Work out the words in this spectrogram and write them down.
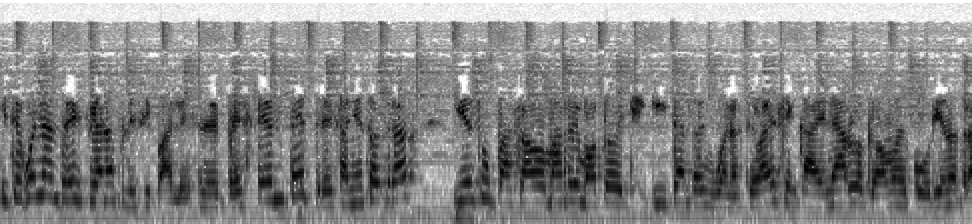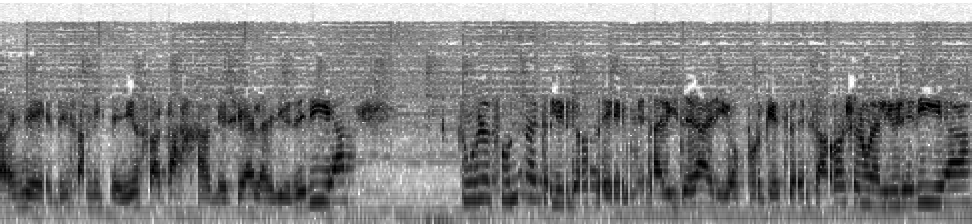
Y se cuentan tres planos principales, en el presente, tres años atrás, y en su pasado más remoto de chiquita. Entonces, bueno, se va a desencadenar lo que vamos descubriendo a través de, de esa misteriosa caja que llega a la librería. Uno de estos libros eh, metaliterarios, porque se desarrolla en una librería,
